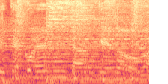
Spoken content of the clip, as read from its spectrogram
si te cuentan que no va.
